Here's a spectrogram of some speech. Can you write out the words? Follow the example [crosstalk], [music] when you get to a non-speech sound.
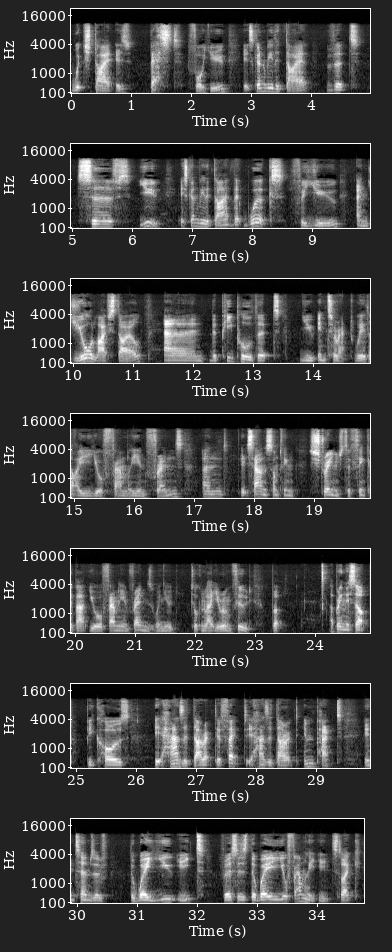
which diet is best for you, it's going to be the diet that serves you. It's going to be the diet that works for you and your lifestyle and the people that you interact with, i.e., your family and friends. And it sounds something strange to think about your family and friends when you're talking about your own food, but I bring this up because it has a direct effect, it has a direct impact in terms of the way you eat versus the way your family eats. Like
